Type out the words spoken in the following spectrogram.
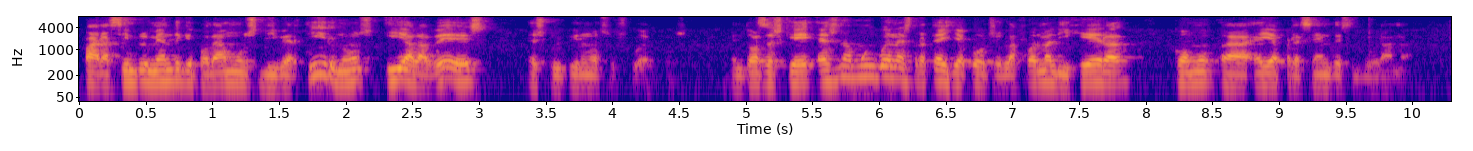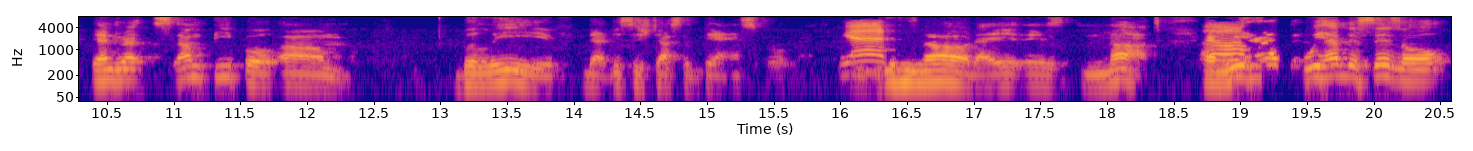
para simplemente que podamos divertirnos y a la vez esculpir nuestros cuerpos. Entonces, que es una muy buena estrategia, coach, la forma ligera como uh, ella presenta este programa. Andrea, some people um, believe that this is just a dance program. Yes. You know that it is not. And Oh. we have we have the sizzle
